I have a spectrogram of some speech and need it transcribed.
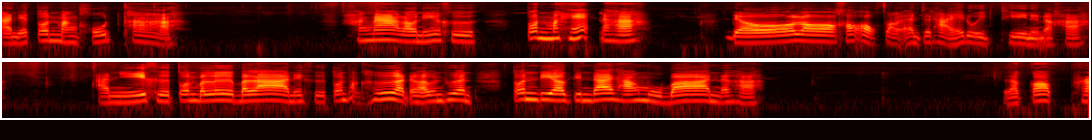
อันนี้ต้นมังคุดค่ะ ข้างหน้าเรานี้ก็คือ ต้นมะแฮะนะคะ เดี๋ยวรอเขาออกฝักแอนจะถ่ายให้ดูอีกทีหนึ่งนะคะ อันนี้คือต้นเบลเลอร์บล่านี่คือต้นผักเฮือดนะคะเพื่อนๆ ต้นเดียวกินได้ทั้งหมู่บ้านนะคะ แล้วก็ไพร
